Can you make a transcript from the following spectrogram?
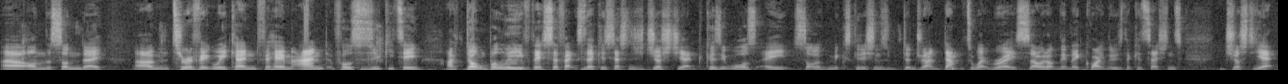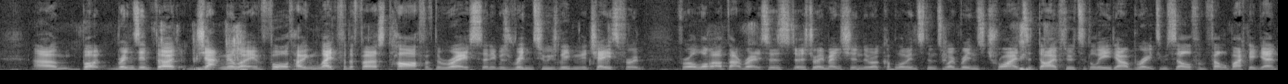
uh, on the Sunday. Um, terrific weekend for him and for the Suzuki team. I don't believe this affects their concessions just yet because it was a sort of mixed conditions, damp to wet race. So I don't think they quite lose the concessions just yet. Um, but Rins in third, Jack Miller in fourth, having led for the first half of the race, and it was Rins who was leading the chase for him for a lot of that race. As, as Dre mentioned, there were a couple of incidents where Rins tried to dive through to the lead, outbraked himself, and fell back again,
